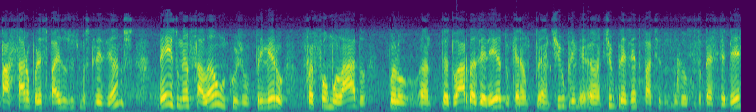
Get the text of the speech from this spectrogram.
passaram por esse país nos últimos 13 anos, desde o mensalão, cujo primeiro foi formulado pelo Eduardo Azeredo, que era um antigo, antigo presidente do partido do, do PSDB,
